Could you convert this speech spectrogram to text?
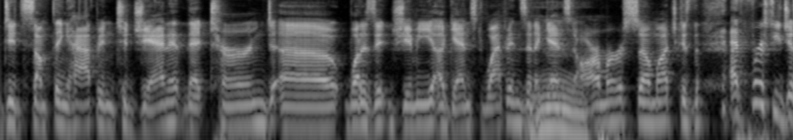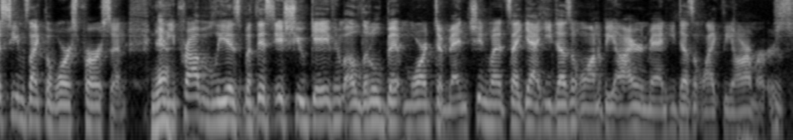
Did something happen to Janet that turned, uh, what is it, Jimmy against weapons and against Mm. armor so much? Because at first he just seems like the worst person, Yeah. and he probably is, but this issue gave him a little bit more dimension when it's like, yeah, he doesn't want to be Iron Man, he doesn't like the armors.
